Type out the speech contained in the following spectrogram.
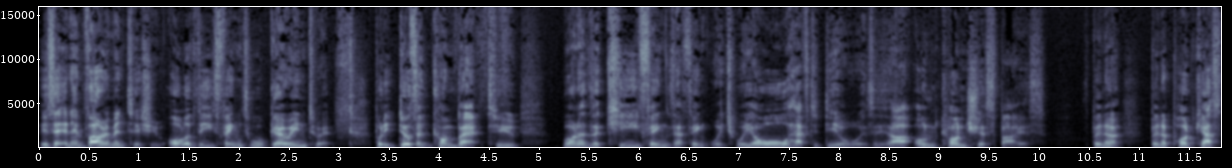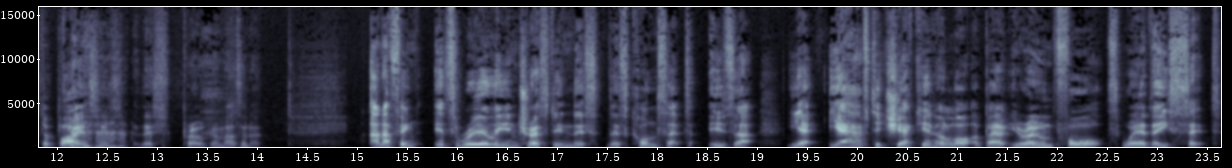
Is it an environment issue? All of these things will go into it. But it doesn't come back to one of the key things I think which we all have to deal with is our unconscious bias. It's been a been a podcast of biases this program, hasn't it? And I think it's really interesting. This this concept is that yeah, you have to check in a lot about your own thoughts, where they sit,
